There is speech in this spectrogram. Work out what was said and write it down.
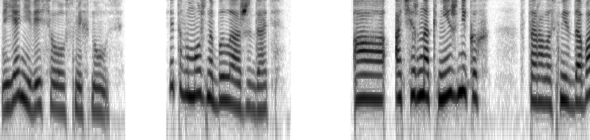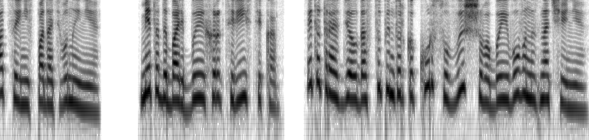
Я невесело усмехнулась. Этого можно было ожидать. А о чернокнижниках старалась не сдаваться и не впадать в уныние. Методы борьбы, характеристика. Этот раздел доступен только курсу высшего боевого назначения.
